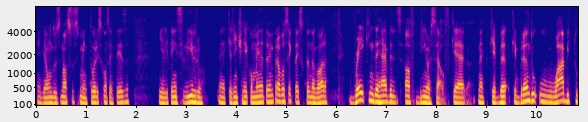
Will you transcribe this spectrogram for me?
ele é um dos nossos mentores, com certeza. E ele tem esse livro né, que a gente recomenda também para você que está escutando agora, Breaking the Habits of Being Yourself, que é né, quebrando o hábito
